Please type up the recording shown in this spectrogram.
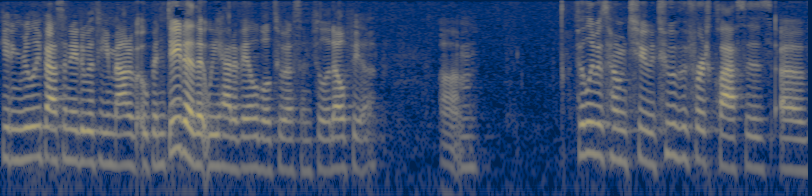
getting really fascinated with the amount of open data that we had available to us in Philadelphia. Um, Philly was home to two of the first classes of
